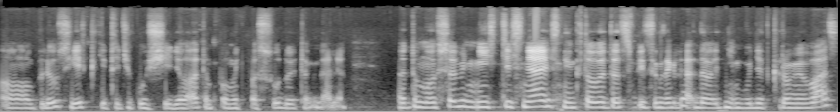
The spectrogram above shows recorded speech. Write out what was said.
А, плюс есть какие-то текущие дела, там помыть посуду и так далее. Поэтому все не стесняясь, никто в этот список заглядывать не будет, кроме вас.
